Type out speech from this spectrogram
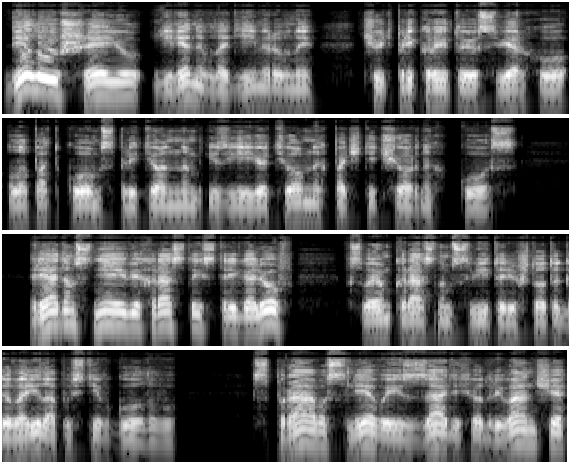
белую шею Елены Владимировны, чуть прикрытую сверху лопатком, сплетенным из ее темных, почти черных кос. Рядом с ней вихрастый Стригалев в своем красном свитере что-то говорил, опустив голову. Справа, слева и сзади Федора Ивановича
